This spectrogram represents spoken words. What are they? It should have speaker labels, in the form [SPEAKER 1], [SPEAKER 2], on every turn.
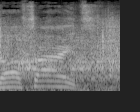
[SPEAKER 1] offsides.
